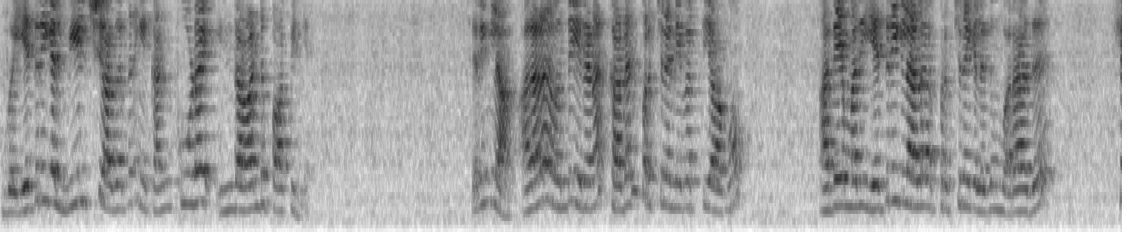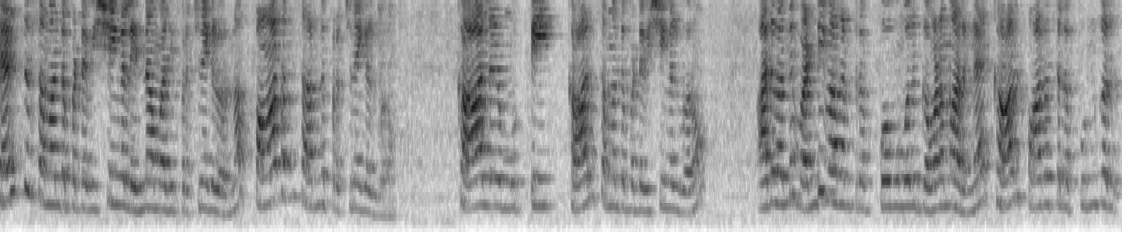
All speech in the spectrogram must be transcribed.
உங்க எதிரிகள் வீழ்ச்சி ஆகிறத நீங்க கண் கூட இந்த ஆண்டு பார்ப்பீங்க. சரிங்களா? அதனால வந்து என்னன்னா கடன் பிரச்சனை நிவர்த்தி ஆகும். அதே மாதிரி எதிரிகளால பிரச்சனைகள் எதுவும் வராது. ஹெல்த் சம்பந்தப்பட்ட விஷயங்கள் என்ன மாதிரி பிரச்சனைகள் வரும்னா பாதம் சார்ந்த பிரச்சனைகள் வரும். கால் முட்டி கால் சம்பந்தப்பட்ட விஷயங்கள் வரும். அது வந்து வண்டி வாகனத்துல போகும்போது கவனமா இருங்க. கால் பாதத்துல புண்கள்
